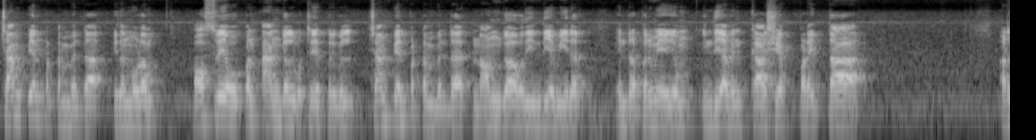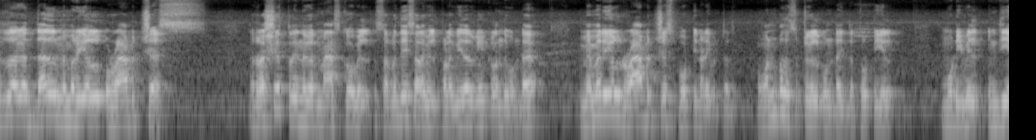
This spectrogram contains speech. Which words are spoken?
சாம்பியன் பட்டம் வென்றார். இதன் மூலம் ஆஸ்திரேலிய ஓப்பன் ஆண்கள் ஒற்றையர் பிரிவில் சாம்பியன் பட்டம் வென்ற நான்காவது இந்திய வீரர் என்ற பெருமையையும் இந்தியாவின் காஷ்யப் படைத்தார். அடுத்ததாக தல் மெமோரியல் ராபிட் செஸ் ரஷ்ய தலைநகர் மாஸ்கோவில் சர்வதேச அளவில் பல வீரர்கள் கலந்து கொண்ட மெமோரியல் ராபிட் செஸ் போட்டி நடைபெற்றது. ஒன்பது சுற்றுகள் கொண்ட இந்த போட்டியில் முடிவில் இந்திய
